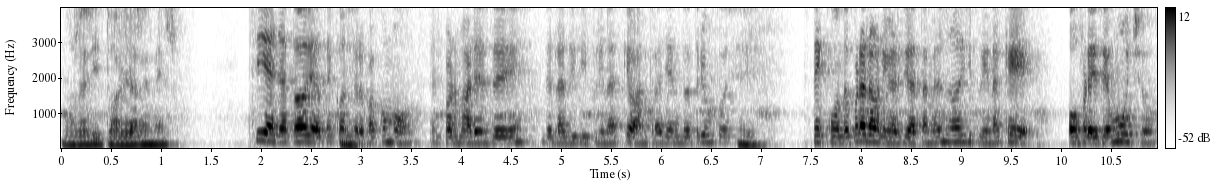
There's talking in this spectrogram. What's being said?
No sé si todavía hacen eso. Sí, allá todavía se conserva como el palmarés de, de las disciplinas que van trayendo triunfos. Sí. Taekwondo para la universidad también es una disciplina que ofrece mucho,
